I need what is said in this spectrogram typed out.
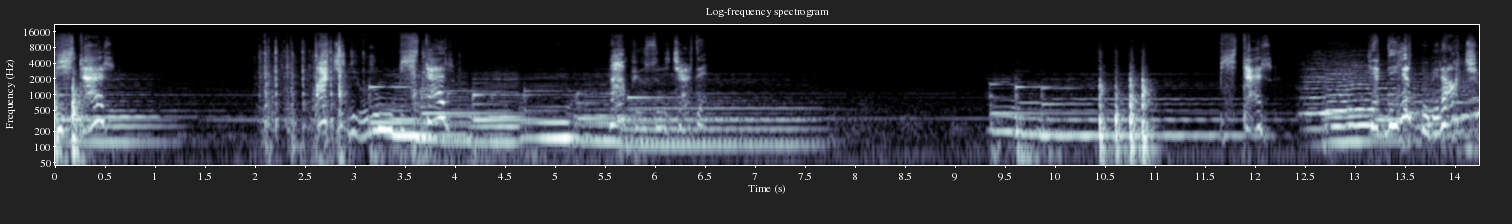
Bihter. Aç diyorum Bihter. Ne yapıyorsun içeride? Bihter. Ya delirtme beni aç.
